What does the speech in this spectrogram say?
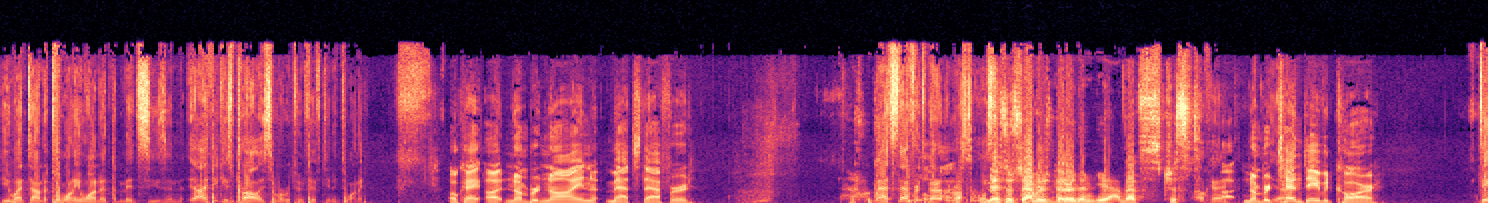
He went down to 21 at the midseason. Yeah, I think he's probably somewhere between 15 and 20. okay. Uh, number nine, Matt Stafford. Matt Stafford's better than Russell Wilson. Mr. Stafford's better than yeah. That's just Okay. Uh, number Yeah. ten, David Carr. Da-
